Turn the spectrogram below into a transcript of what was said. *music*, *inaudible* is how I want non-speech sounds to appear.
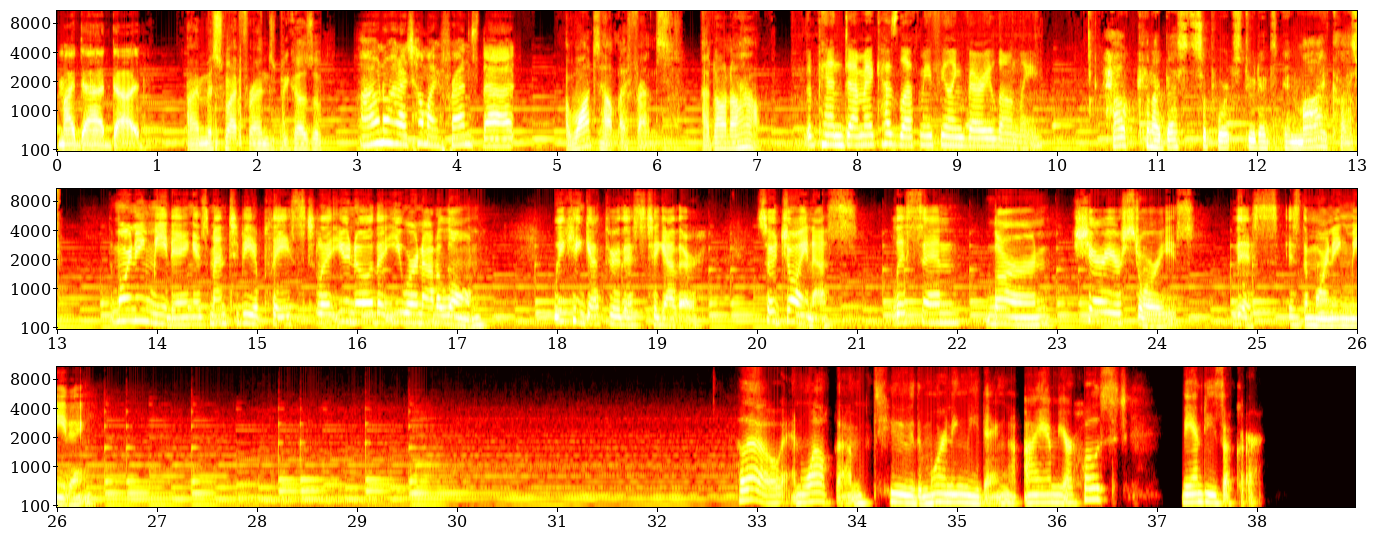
My dad died. I miss my friends because of. I don't know how to tell my friends that. I want to help my friends. I don't know how. The pandemic has left me feeling very lonely. How can I best support students in my class? The morning meeting is meant to be a place to let you know that you are not alone. We can get through this together. So join us. Listen, learn, share your stories. This is the morning meeting. Hello and welcome to the morning meeting. I am your host, Mandy Zucker.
